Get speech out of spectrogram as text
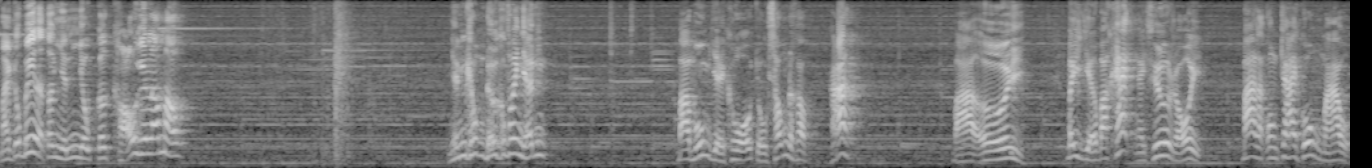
Mày có biết là tôi nhịn nhục cực khổ dữ lắm không Nhịn không được cũng phải nhịn. Ba muốn về khu ổ chuột sống được không? Hả? Bà ơi, Bây giờ ba khác ngày xưa rồi. Ba là con trai của ông Màu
